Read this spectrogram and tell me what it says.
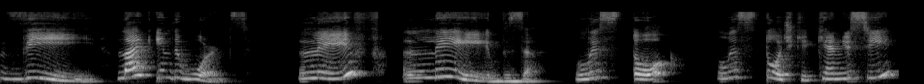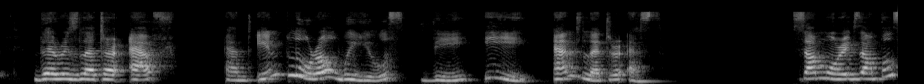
V, like in the words. Leaf leaves. Листок, листочки. Can you see? There is letter F, and in plural we use VE and letter S. Some more examples.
